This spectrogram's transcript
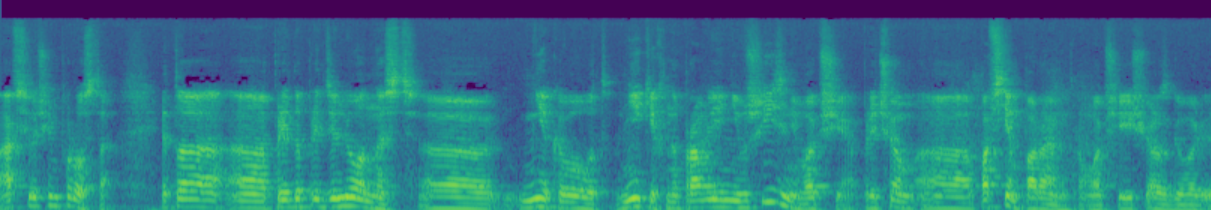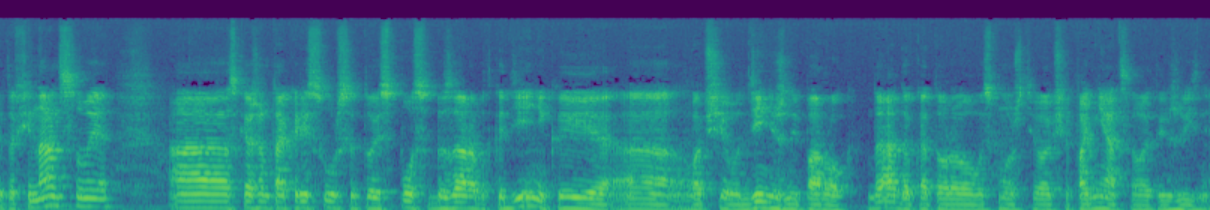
а все очень просто. Это предопределенность некого вот, неких направлений в жизни вообще, причем по всем параметрам, вообще еще раз говорю, это финансовые, скажем так, ресурсы, то есть способы заработка денег и вообще вот денежный порог, да, до которого вы сможете вообще подняться в этой жизни.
